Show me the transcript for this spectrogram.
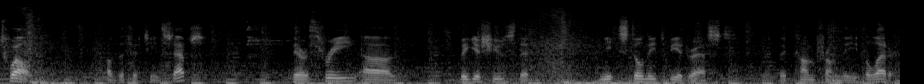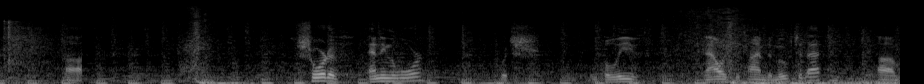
12 of the 15 steps. There are three uh, big issues that need, still need to be addressed that come from the, the letter. Uh, short of ending the war, which we believe now is the time to move to that, um,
